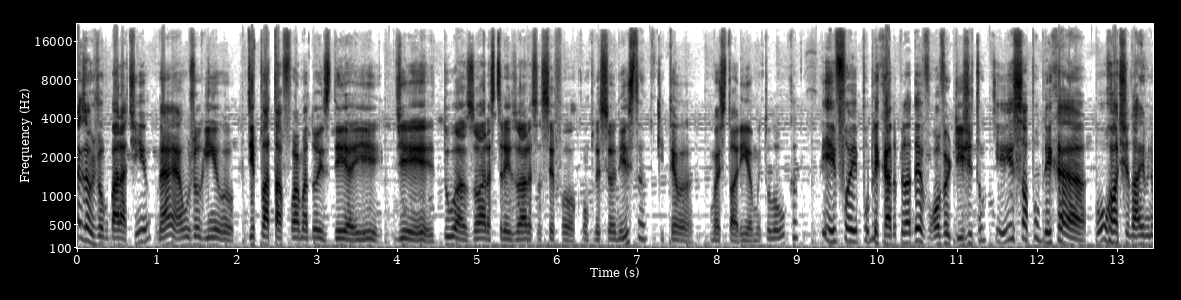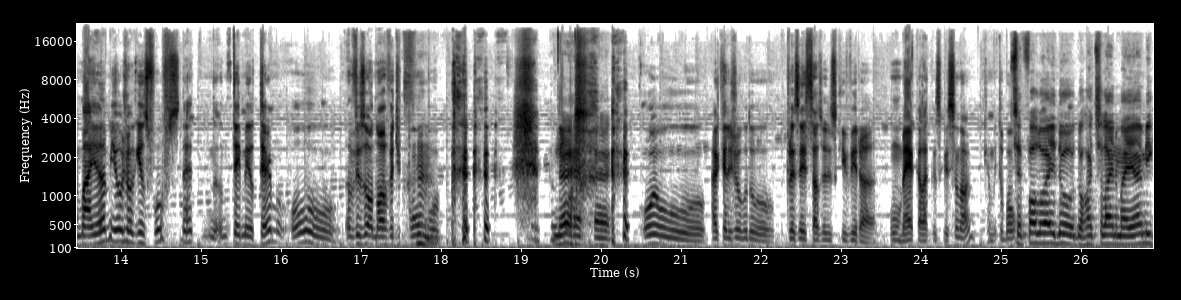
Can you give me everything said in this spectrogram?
Mas é um jogo baratinho, né? É um joguinho de plataforma 2D aí, de duas horas, três horas, se você for completionista, que tem uma, uma historinha muito louca. E foi publicado pela Devolver Digital, que só publica ou Hotline Miami ou joguinhos fofos, né? Não tem meio termo, ou a visual nova de Pombo? É. ou aquele jogo do presidente dos Estados Unidos que vira um mecha lá que eu esqueci o nome, que é muito bom. Você falou aí do, do Hotline Miami,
